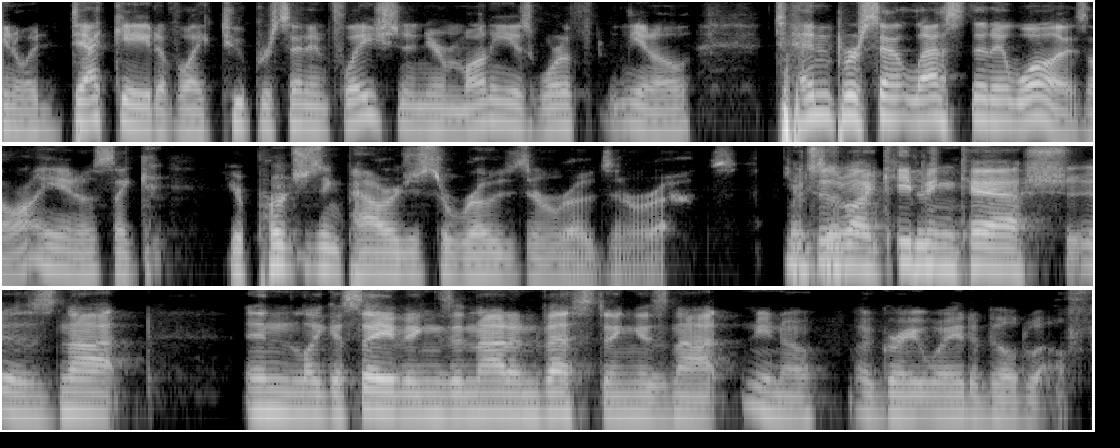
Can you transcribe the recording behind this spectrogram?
You know, a decade of like 2% inflation and your money is worth, you know, 10% less than it was. You know, it's like your purchasing power just erodes and erodes and erodes. Which is why keeping cash is not in like a savings and not investing is not, you know, a great way to build wealth,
